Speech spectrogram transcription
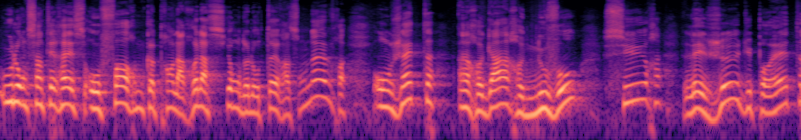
où l'on s'intéresse aux formes que prend la relation de l'auteur à son œuvre, on jette un regard nouveau sur les jeux du poète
